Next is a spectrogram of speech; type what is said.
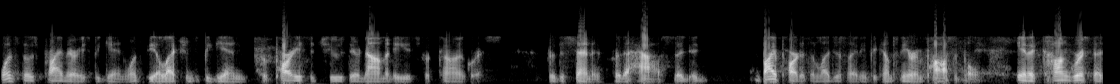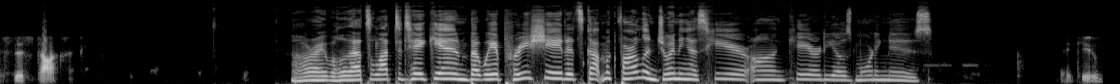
Once those primaries begin, once the elections begin, for parties to choose their nominees for Congress, for the Senate, for the House. It, it, bipartisan legislating becomes near impossible in a Congress that's this toxic. All right. Well, that's a lot to take in, but we appreciate it. Scott MacFarlane joining us here on KRDO's Morning News. Thank you.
